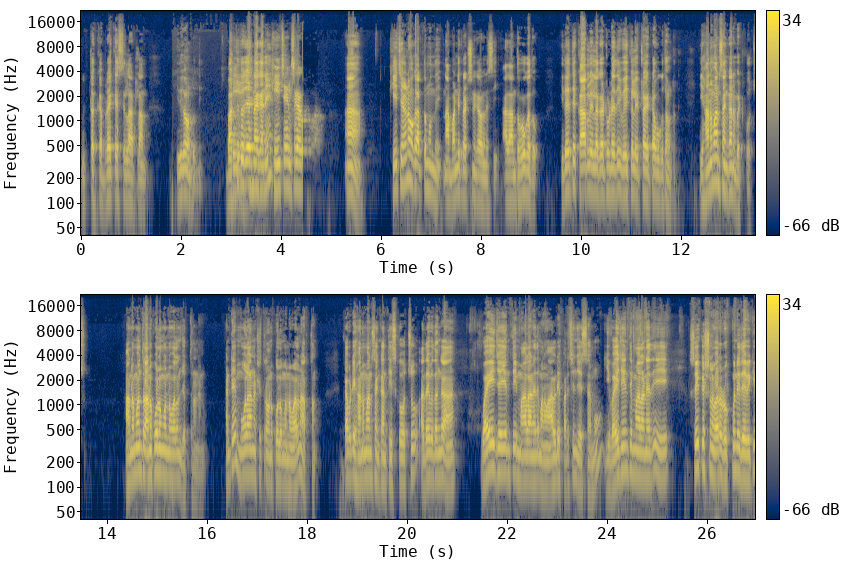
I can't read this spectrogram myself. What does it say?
ఇట్లా బ్రేక్ వేసి ఇలా అట్లా ఇదిగా ఉంటుంది. భక్తితో చేసినా కానీ కీ చైన్స్ అని ఒక అర్థం ఉంది. నా బండికి రక్షణ కావాలనేసి. అది అంత ఊగదు. ఇదైతే కార్లో ఇలా కట్టుండేది వెహికల్ ఇట్లా ఇట్లా ఊగుతూ ఉంటుంది. ఈ హనుమాన్ శంఖాన్ని పెట్టుకోవచ్చు. హనుమంతుడు అనుకూలంగా ఉన్న వాళ్ళని చెప్తున్నాను నేను. అంటే మూలా నక్షత్రం అనుకూలంగా ఉన్న వాళ్ళని అర్థం. కాబట్టి హనుమాన్ శంఖాన్ని తీసుకోవచ్చు. అదేవిధంగా వై జయంతి మాల అనేది మనం ఆల్రెడీ పరిచయం చేశాము. ఈ వై జయంతి మాల అనేది శ్రీకృష్ణుల వారు రుక్మిణీదేవికి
